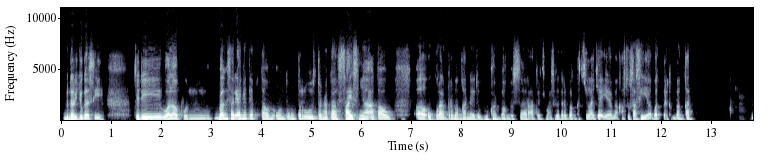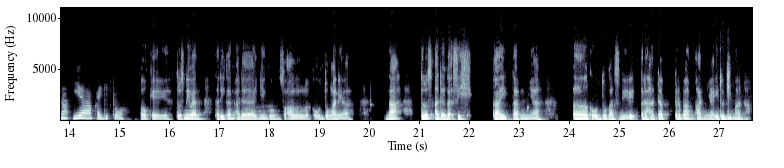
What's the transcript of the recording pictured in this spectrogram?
benar juga sih. Jadi walaupun bank syariahnya tiap tahun untung terus, ternyata size-nya atau uh, ukuran perbankannya itu bukan bank besar atau cuma sekedar bank kecil aja, ya bakal susah sih ya buat berkembang kan? Nah iya kayak gitu. Oke, terus nih Wen, tadi kan ada nyinggung soal keuntungan ya. Nah, terus ada nggak sih kaitannya uh, keuntungan sendiri terhadap perbankannya itu gimana?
